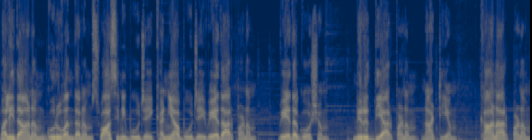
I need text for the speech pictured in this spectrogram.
பலிதானம் குருவந்தனம் சுவாசினி பூஜை கன்யா பூஜை வேதார்ப்பணம் வேதகோஷம் நிருத்தியார்ப்பணம் நாட்டியம் காணார்ப்பணம்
